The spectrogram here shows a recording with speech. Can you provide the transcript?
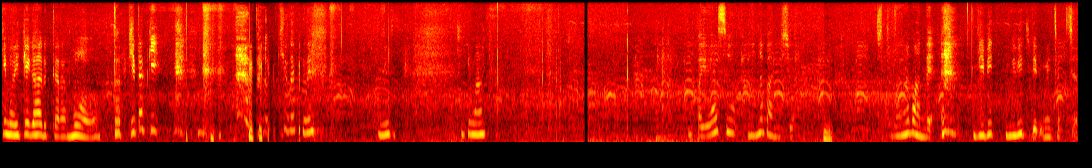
きの池があるからもうドキドキ。ドキドキですよし行きます。なんか弱そう。7番にしよう。ちょっと7番で。ビビビビってるめちゃくちゃ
